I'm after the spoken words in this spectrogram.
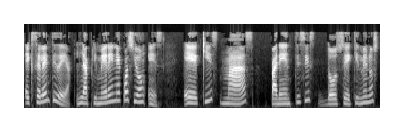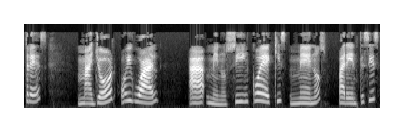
Excelente idea. La primera inecuación es x más paréntesis 2x menos 3 mayor o igual a menos 5x menos paréntesis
